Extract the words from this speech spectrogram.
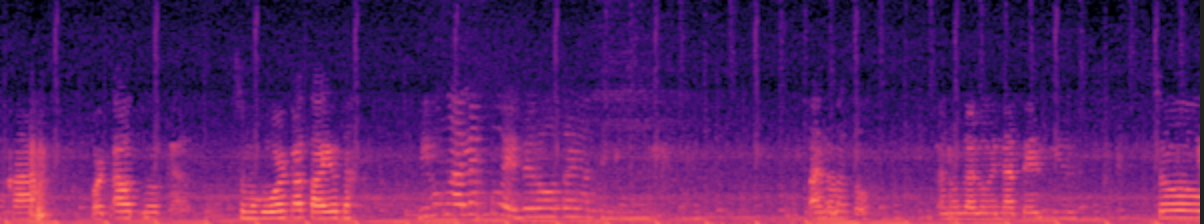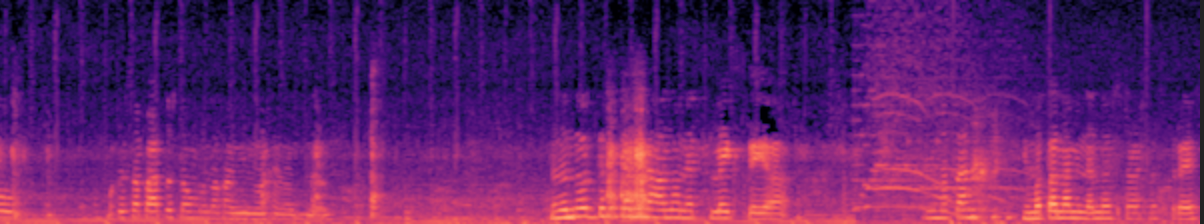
Naka-workout. workout. So, mag-workout tayo. Na. Hindi ko nga alam to eh, pero try natin yung... Ano Ano? ba to? Anong gagawin natin? So, magkasapatos lang muna kami mga kalaglag. Nanonood kasi kami ng ano, Netflix, kaya Yung mata namin. yung mata namin ano, stress na stress.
